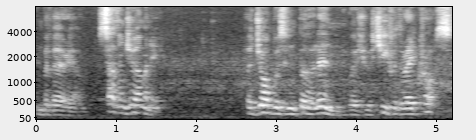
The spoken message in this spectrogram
in Bavaria, southern Germany. Her job was in Berlin, where she was chief of the Red Cross.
